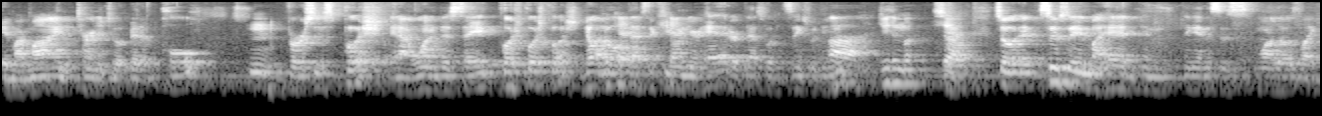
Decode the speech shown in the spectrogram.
In my mind, it turned into a bit of pull versus push, and I wanted to say push, push, push. Don't know Okay, if that's the cue in your head or if that's what it syncs with you. Uh, do the mo- so. Yeah. So essentially, in my head, and again, this is one of those like,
